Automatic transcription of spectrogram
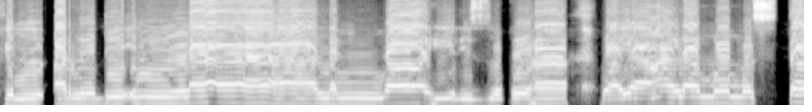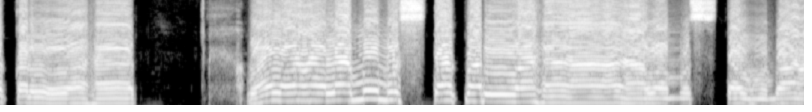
ফিল আরদি ইল্লা الله رزقها ويعلم مستقرها ويعلم مستقرها ومستودعها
